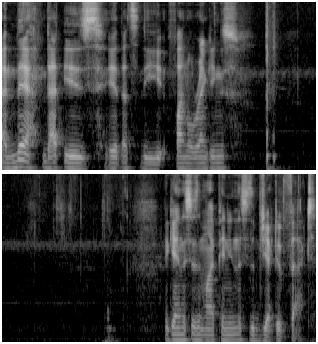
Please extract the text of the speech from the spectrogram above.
And there, that is it. That's the final rankings. Again, this isn't my opinion, this is objective fact.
